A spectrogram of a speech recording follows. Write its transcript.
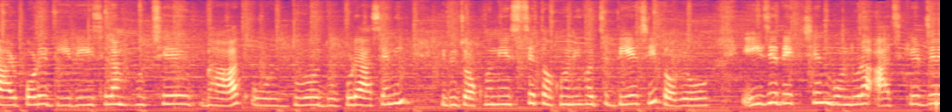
তারপরে দিয়ে দিয়েছিলাম হচ্ছে ভাত। ও দুপুরে আসেনি। কিন্তু যখন এসছে তখনই হচ্ছে দিয়েছি। তবে ও এই যে দেখছেন বন্ধুরা, আজকের যে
